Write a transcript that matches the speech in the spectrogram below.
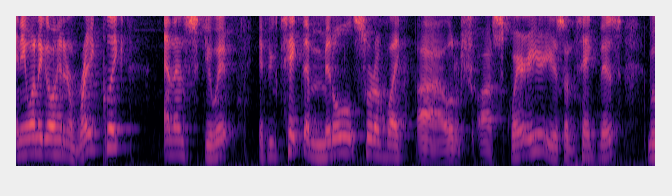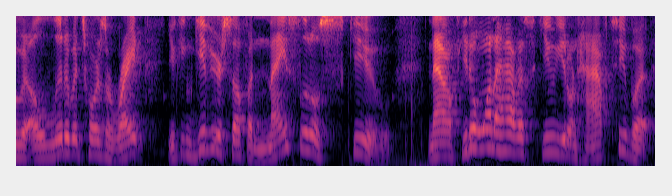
And you want to go ahead and right click and then skew it. If you take the middle sort of like a uh, little uh, square here, you just want to take this, move it a little bit towards the right, you can give yourself a nice little skew. Now, if you don't want to have a skew, you don't have to, but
